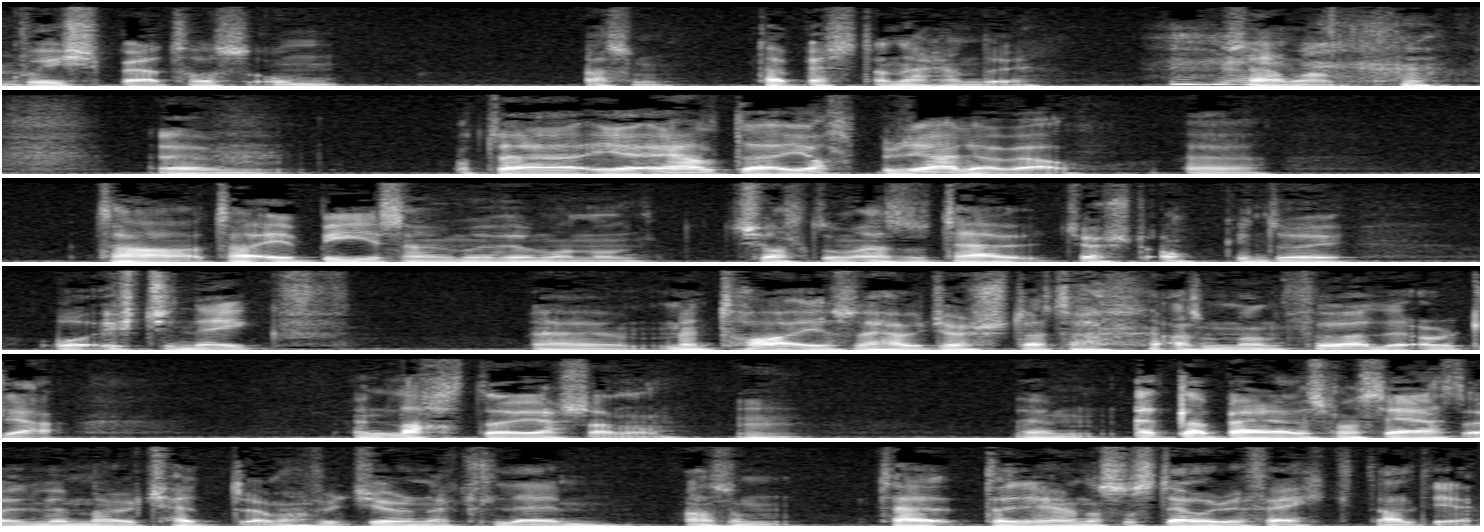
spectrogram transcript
Så quiz bara oss om alltså det bästa när händer det. Så man. Ehm och det är helt det jag spelar väl. Eh ta ta är bi som med vem man Sjalt om, altså, det er just onken døy, og ikke neikv, uh, men ta er så har vi just at, altså, man føler ordentlig en latta i hjertet nå. Mm. Um, etla bare, hvis man säger at en vimmer og chatta man får gjøre noen klem, altså, det er en så stor effekt, alt det.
